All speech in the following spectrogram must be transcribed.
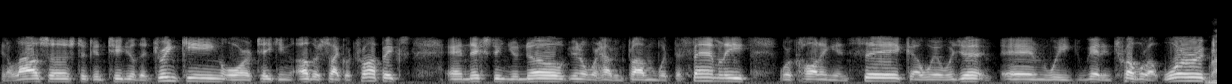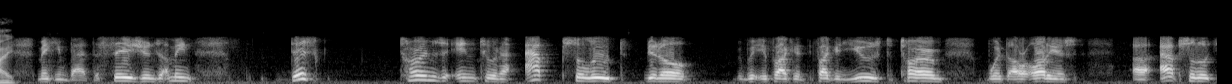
It allows us to continue the drinking or taking other psychotropics. And next thing you know, you know we're having problem with the family. We're calling in sick. Uh, we're, we're just, and we get in trouble at work, right. making bad decisions. I mean, this turns into an absolute, you know, if I could if I could use the term with our audience, uh, absolute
